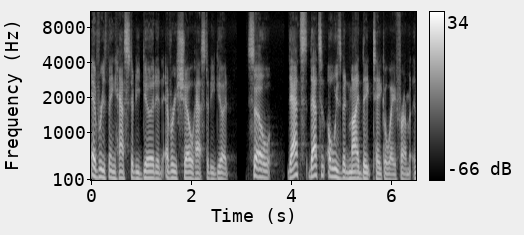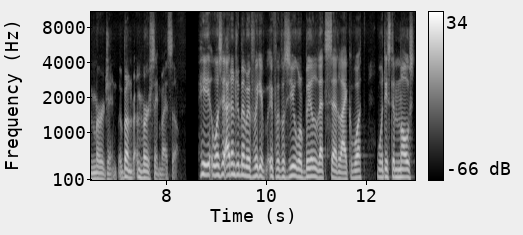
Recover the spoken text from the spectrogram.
everything has to be good and every show has to be good. So that's that's always been my big takeaway from emerging, from immersing myself. He was. I don't remember if, if, if it was you or Bill that said like, "What what is the most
